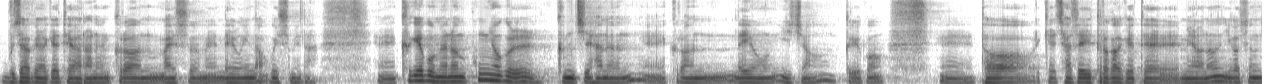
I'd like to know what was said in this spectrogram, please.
무자비하게 대하라는 그런 말씀의 내용이 나오고 있습니다. 크게 보면은 폭력을 금지하는 그런 내용이죠. 그리고 더 이렇게 자세히 들어가게 되면은 이것은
